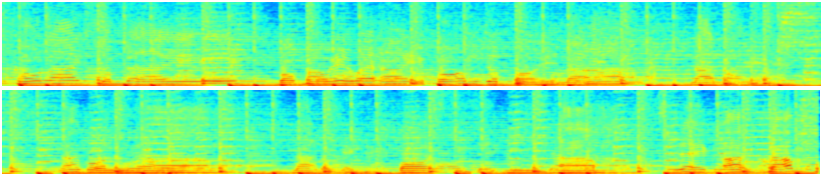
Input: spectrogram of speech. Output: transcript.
ำเขาลายสำใด บอกมาไว้ไว้ไอายพร้อมจะปล่อยน้ำหน้าน้องเองหน้าคนงามหน้าน้องแก่ๆปอดสิได้มีน้ำสิได้กัดดำท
